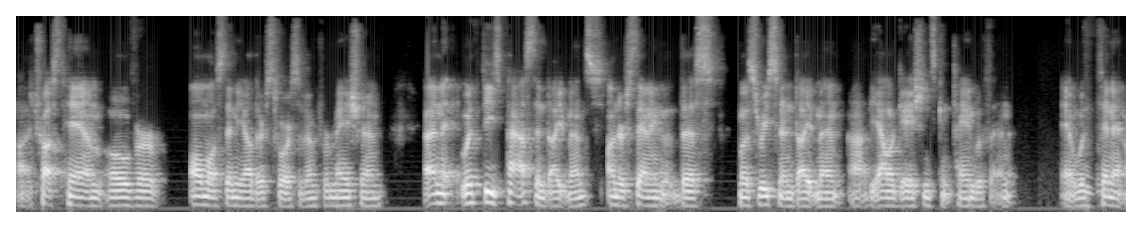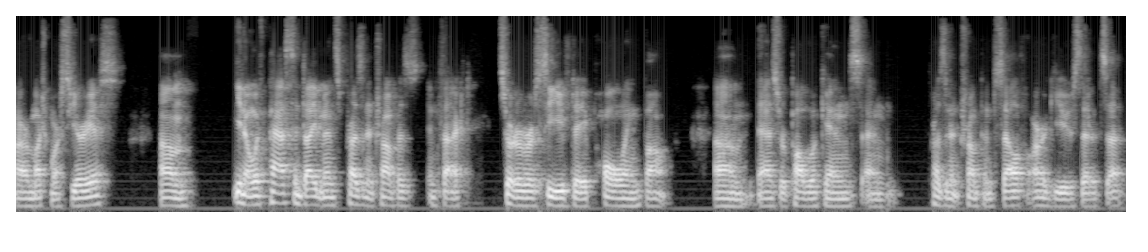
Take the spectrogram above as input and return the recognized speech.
uh, trust him over almost any other source of information. And with these past indictments, understanding this most recent indictment, uh, the allegations contained within and within it are much more serious. Um, you know, with past indictments, President Trump has, in fact, sort of received a polling bump um, as Republicans and President Trump himself argues that it's a,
